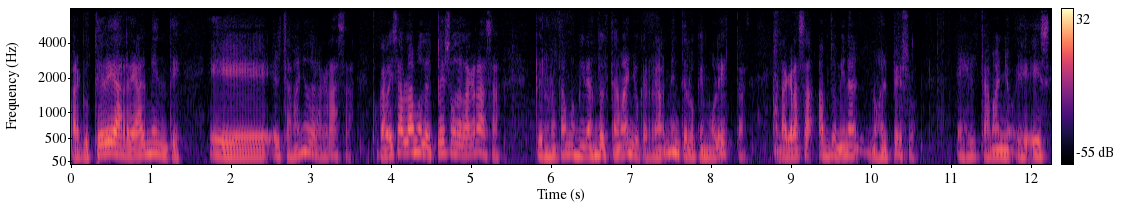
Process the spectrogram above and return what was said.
para que usted vea realmente eh, el tamaño de la grasa. Porque a veces hablamos del peso de la grasa, pero no estamos mirando el tamaño, que realmente lo que molesta en la grasa abdominal no es el peso, es el tamaño, es, es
